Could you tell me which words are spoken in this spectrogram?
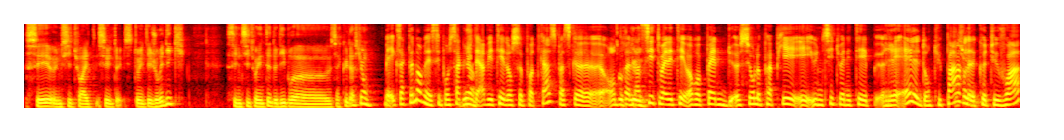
C'est une citoyenneté, une citoyenneté juridique c'est une citoyenneté de libre euh, circulation. Mais exactement, mais c'est pour ça que je t'ai invité dans ce podcast, parce que euh, entre la citoyenneté européenne euh, sur le papier et une citoyenneté réelle dont tu parles, que tu vois,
